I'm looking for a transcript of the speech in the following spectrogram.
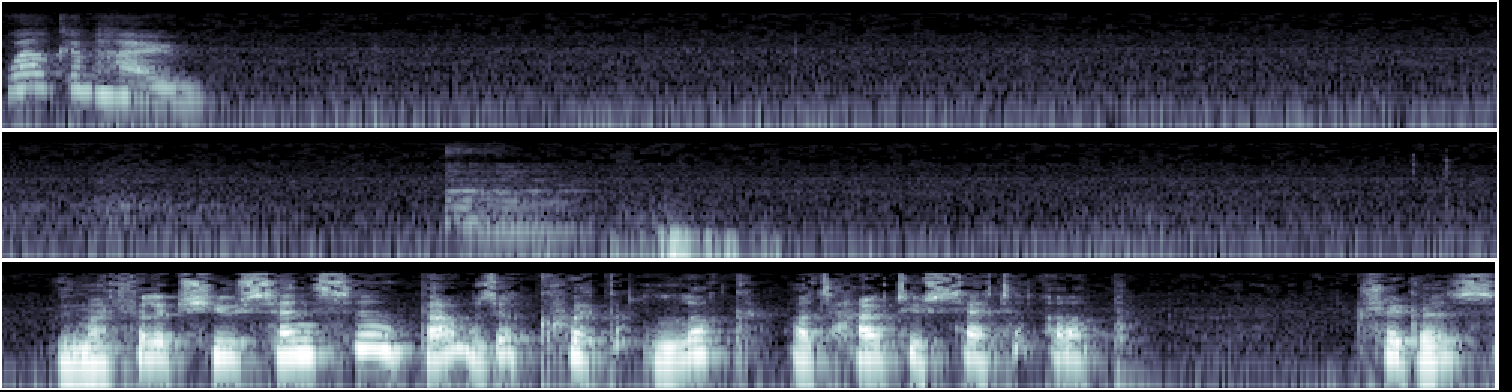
welcome home. With my Philips Hue sensor, that was a quick look at how to set up triggers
